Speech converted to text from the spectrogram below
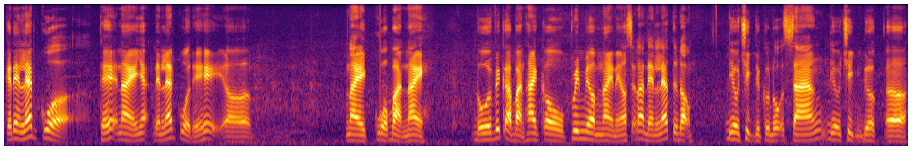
Cái đèn led của thế hệ này nhé đèn led của thế hệ uh, này của bản này đối với cả bản hai cầu premium này nó sẽ là đèn led tự động điều chỉnh được cường độ sáng điều chỉnh được uh,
